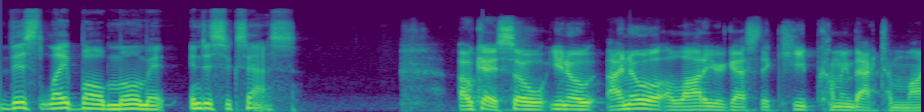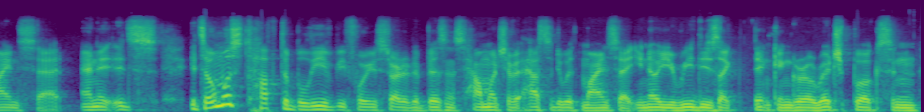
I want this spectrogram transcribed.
this light bulb moment into success? Okay, so you know, I know a lot of your guests that keep coming back to mindset, and it's it's almost tough to believe before you started a business how much of it has to do with mindset. You know, you read these like Think and Grow Rich books, and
